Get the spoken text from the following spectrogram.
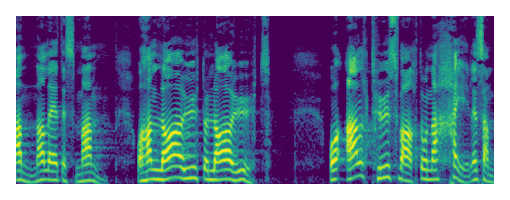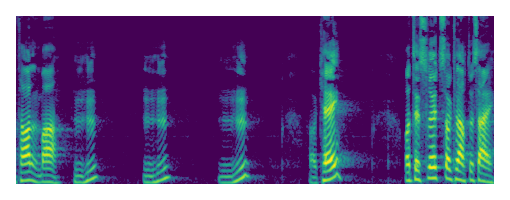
annerledes mann. Og han la ut og la ut. Og alt hun svarte under hele samtalen, var mhm, mhm, mhm. OK? Og til slutt så klarte hun å si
